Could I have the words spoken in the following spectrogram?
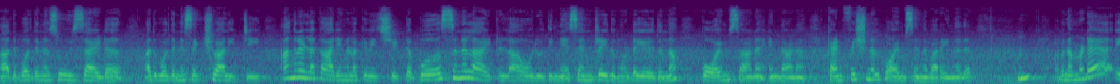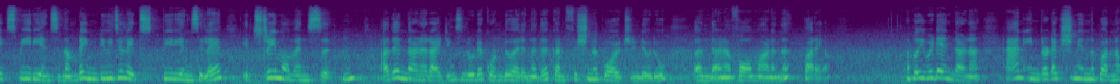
അതുപോലെ തന്നെ സൂയിസൈഡ് അതുപോലെ തന്നെ സെക്ഷുവാലിറ്റി അങ്ങനെയുള്ള കാര്യങ്ങളൊക്കെ വെച്ചിട്ട് പേഴ്സണലായിട്ടുള്ള ആ ഒരു ഇതിനെ സെന്റർ ചെയ്തുകൊണ്ട് എഴുതുന്ന പോയംസാണ് എന്താണ് കൺഫെഷണൽ പോയംസ് എന്ന് പറയുന്നത്. അപ്പോൾ നമ്മുടെ എക്സ്പീരിയൻസ് നമ്മുടെ ഇൻഡിവിജ്വൽ എക്സ്പീരിയൻസിലെ എക്സ്ട്രീം മൊമെന്റ്സ് അതെന്താണ് റൈറ്റിങ്സിലൂടെ കൊണ്ടുവരുന്നത് കൺഫെഷണൽ പോയട്രിന്റെ ഒരു എന്താണ് ഫോമാണെന്ന് പറയാം. അപ്പോൾ ഇവിടെ എന്താണ്? ആൻ ഇൻട്രൊഡക്ഷൻ എന്ന് പറഞ്ഞ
